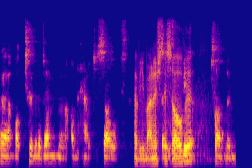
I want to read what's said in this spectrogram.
uh, October, November on how to solve. Have you managed so to solve it? Problem.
